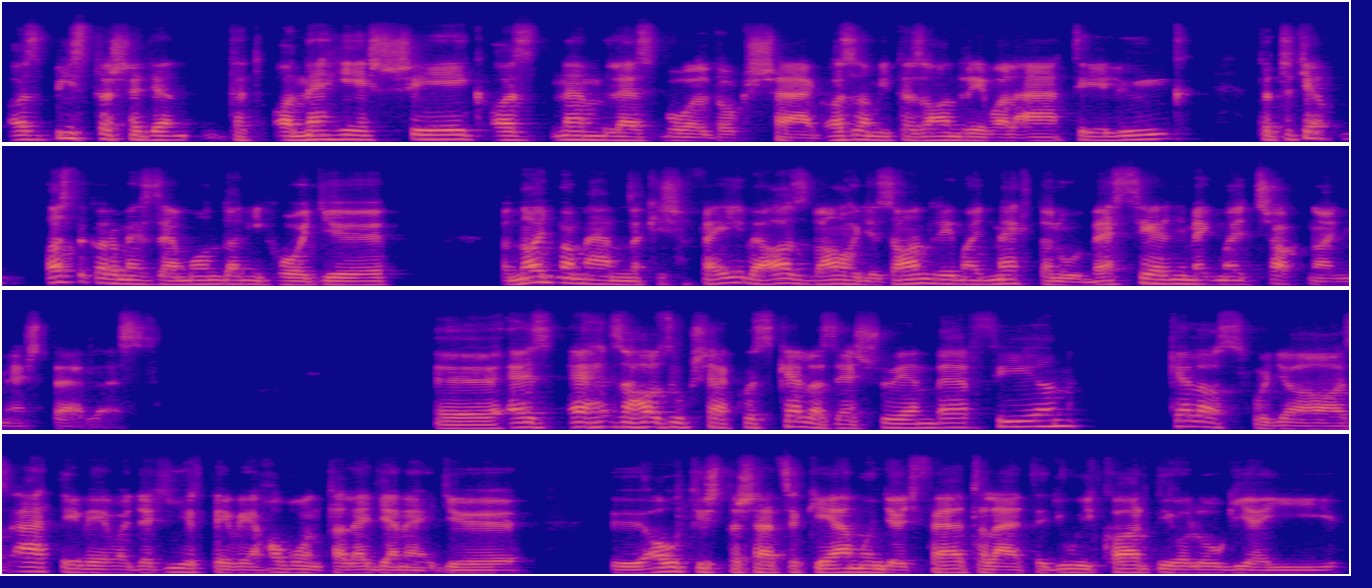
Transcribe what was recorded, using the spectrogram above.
az biztos, hogy a, tehát a nehézség az nem lesz boldogság. Az, amit az Andréval átélünk, tehát hogyha azt akarom ezzel mondani, hogy a nagymamámnak is a fejébe az van, hogy az André majd megtanul beszélni, meg majd csak nagymester lesz. Ez, ehhez a hazugsághoz kell az Esőember film, kell az, hogy az ATV vagy a Hír TV havonta legyen egy ő, ő, autista srác, aki elmondja, hogy feltalált egy új kardiológiai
